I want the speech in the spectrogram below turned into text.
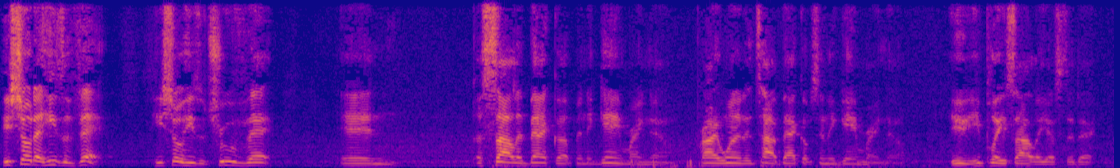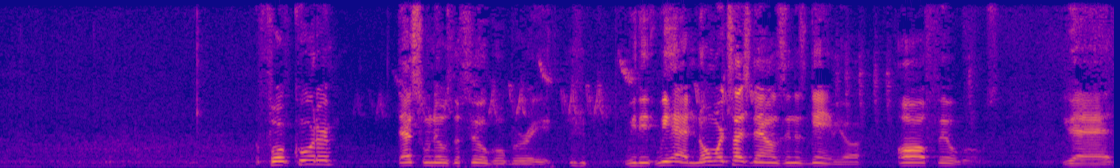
he showed that he's a vet. He showed he's a true vet and a solid backup in the game right now. Probably one of the top backups in the game right now. He he played solid yesterday. Fourth quarter, that's when it was the field goal parade. we did we had no more touchdowns in this game, y'all. All field goals. You had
